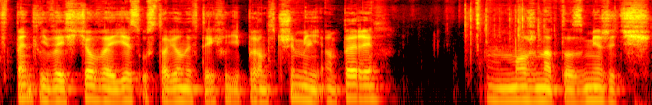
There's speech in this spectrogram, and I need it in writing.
w pętli wejściowej jest ustawiony w tej chwili prąd 3 mA. Można to zmierzyć,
